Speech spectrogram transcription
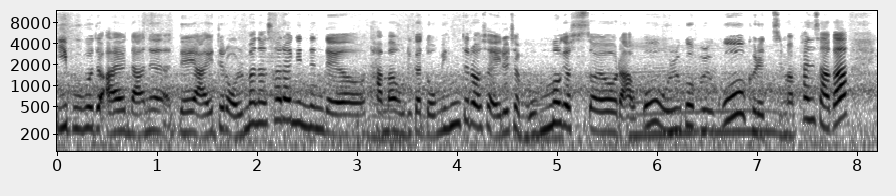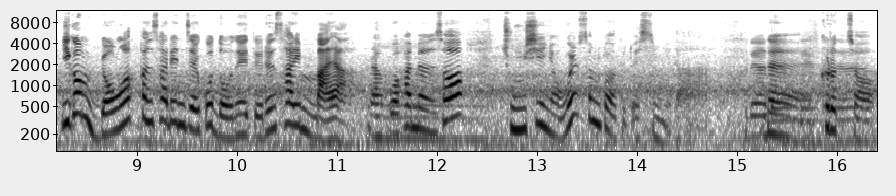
이 부부도 아유 나는 내 아이들을 얼마나 사랑했는데요. 다만 우리가 너무 힘들어서 애를 잘못 먹였어요 라고 음. 울고불고 그랬지만 판사가 이건 명확한 살인죄고 너네들은 살인마야 라고 음. 하면서 중신형을 선고하기도 했습니다. 그래야 네, 되는데. 그렇죠.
